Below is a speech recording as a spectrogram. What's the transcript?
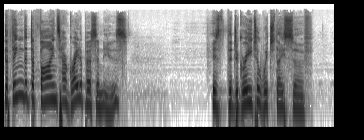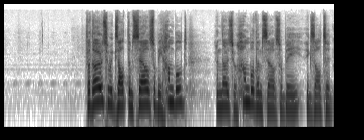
The thing that defines how great a person is is the degree to which they serve. For those who exalt themselves will be humbled, and those who humble themselves will be exalted.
